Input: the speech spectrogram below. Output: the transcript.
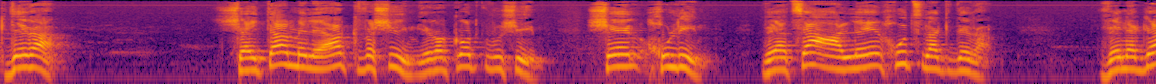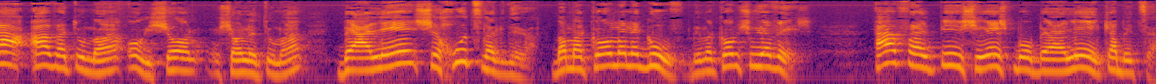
קדרה, שהייתה מלאה כבשים, ירקות כבושים, של חולין, ויצא עלה חוץ לקדרה, ונגע אב הטומאה, או ראשון, ראשון לטומאה, בעלה שחוץ לגדרה, במקום הנגוף, במקום שהוא יבש. אף על פי שיש בו בעלה קבצה,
